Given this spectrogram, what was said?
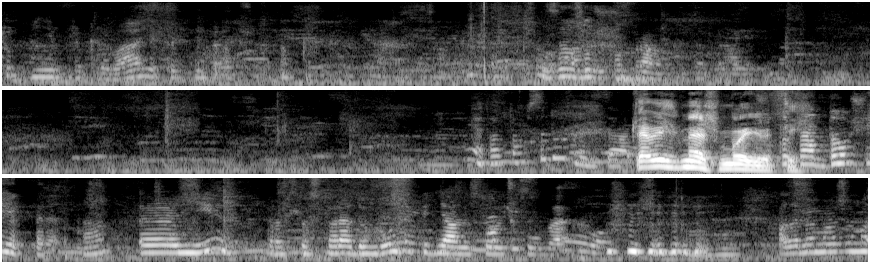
тут мені прикриває, так не там. Ззаду забрали. Ні, там, там все добре ззаду. Та візьмеш мою ти. Позад довше, як перед, так? Е, ні, просто спереду груди підняли сорочку вверх. Але ми можемо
